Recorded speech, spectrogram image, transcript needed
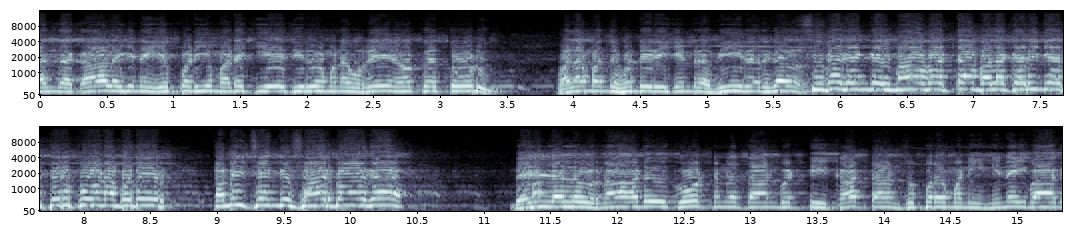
அந்த காலையினை எப்படியும் அடக்கியே திருவமன ஒரே நோக்கத்தோடு வலம் வந்து கொண்டிருக்கின்ற வீரர்கள். சிவகங்கை மாவட்டம் வழக்கறிஞர் திருப்புவனம்புதூர் தமிழ்ச்சங்கு சார்பாக வெள்ளலூர் நாடு கோட்டனத்தான்பட்டி காட்டான் சுப்பிரமணி நினைவாக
